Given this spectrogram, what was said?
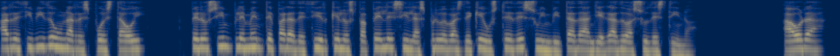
Ha recibido una respuesta hoy, pero simplemente para decir que los papeles y las pruebas de que usted es su invitada han llegado a su destino. Ahora,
